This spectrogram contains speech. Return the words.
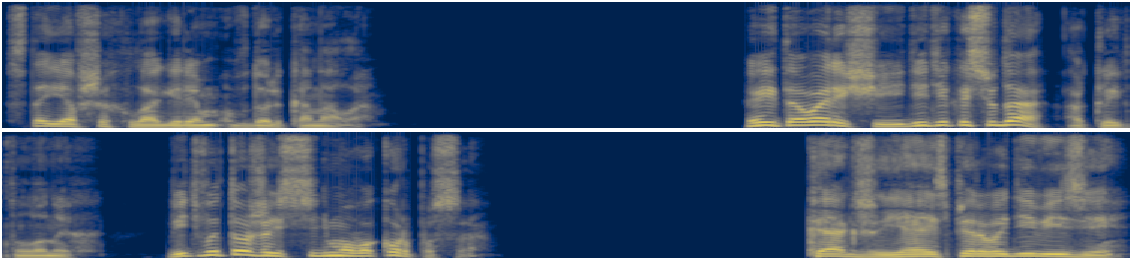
стоявших лагерем вдоль канала. «Эй, товарищи, идите-ка сюда!» — окликнул он их. «Ведь вы тоже из седьмого корпуса». «Как же, я из первой дивизии.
